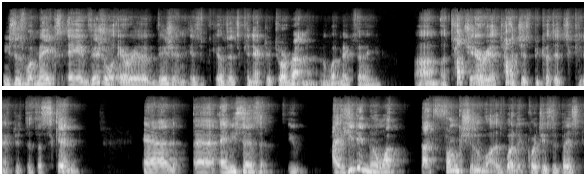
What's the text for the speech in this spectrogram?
He says what makes a visual area vision is because it's connected to a retina, and what makes a um, a touch area touch is because it's connected to the skin. And uh, and he says you, I, he didn't know what that function was, what it cortex is based.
